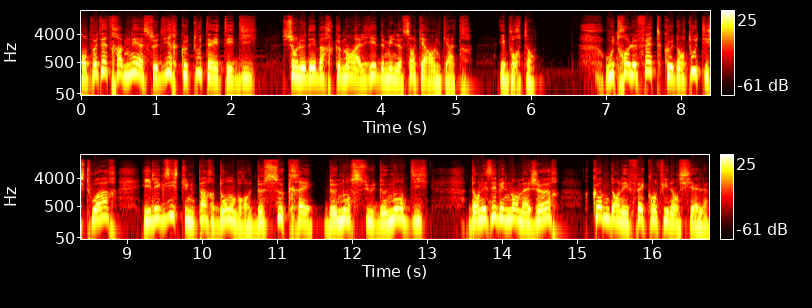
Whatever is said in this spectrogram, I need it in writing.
on peut être amené à se dire que tout a été dit sur le débarquement allié de 1944. Et pourtant, Outre le fait que dans toute histoire, il existe une part d'ombre, de secret, de non-su, de non-dit, dans les événements majeurs comme dans les faits confidentiels,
